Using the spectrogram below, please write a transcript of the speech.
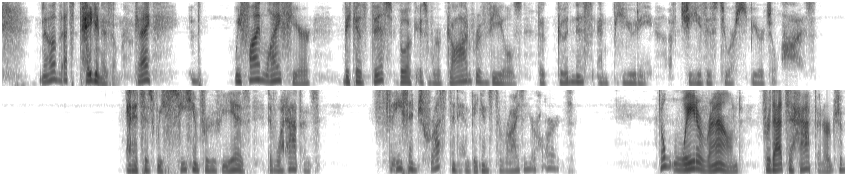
no, that's paganism, okay? We find life here because this book is where God reveals the goodness and beauty of Jesus to our spiritual eyes. And it's as we see him for who he is that what happens? Faith and trust in him begins to rise in your heart. Don't wait around for that to happen. Or to,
